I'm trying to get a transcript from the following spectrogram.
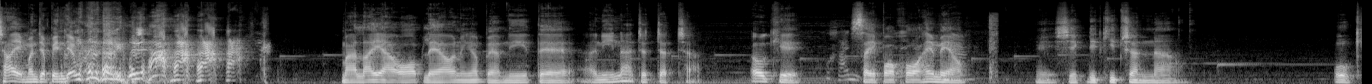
ใช่มันจะเป็นอย่างนั้น มาไล่อาออฟแล้วนะครับแบบนี้แต่อันนี้น่าจะจัดฉากโอเค ใส่ปอกคอให้แมวเช็คดิสคริปชัน now โอเค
